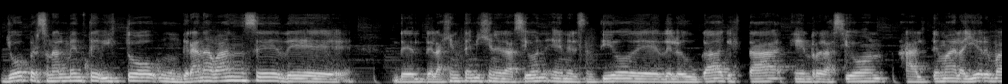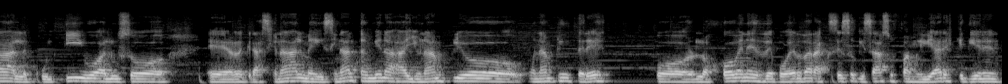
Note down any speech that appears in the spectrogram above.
Yo personalmente he visto un gran avance de de, la gente de mi generación en el sentido de, lo educada que está en relación al tema de la hierba, al cultivo, al uso eh, recreacional, medicinal. También hay un amplio, un amplio interés por los jóvenes de poder dar acceso quizás a sus familiares que tienen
